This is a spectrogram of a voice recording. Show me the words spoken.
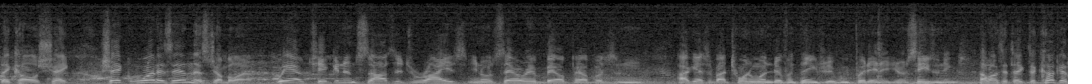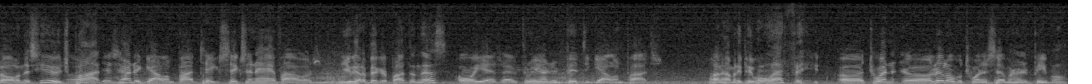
they call Shake. Shake, what is in this jambalaya? We have chicken and sausage, rice, you know, celery, bell peppers, and I guess about 21 different things that we put in it, you know, seasonings. How long does it take to cook it all in this huge Uh, pot? This 100-gallon pot takes six and a half hours. You got a bigger pot than this? Oh, yes, I have 350-gallon pots. Well, how many people will that feed? Uh, 20, uh, a little over 2,700 people.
